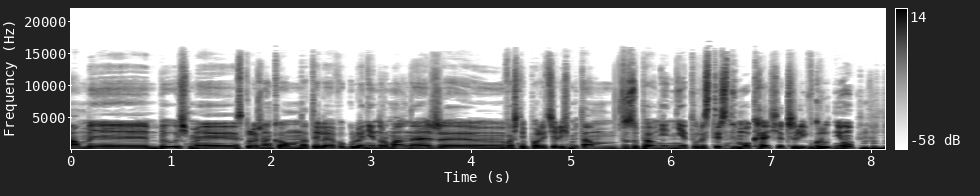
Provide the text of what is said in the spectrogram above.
A my byłyśmy z koleżanką na tyle w ogóle nienormalne, że właśnie polecieliśmy tam w zupełnie nieturystycznym okresie, czyli w grudniu, Mhm.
